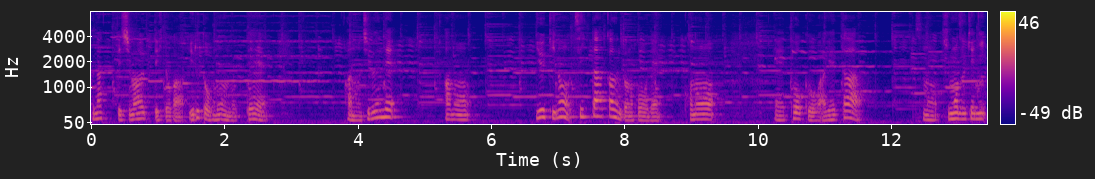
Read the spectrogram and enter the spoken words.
くなってしまうって人がいると思うのであの自分であの勇気のツイッターアカウントの方でこのえー、トークを上げたその紐付けに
